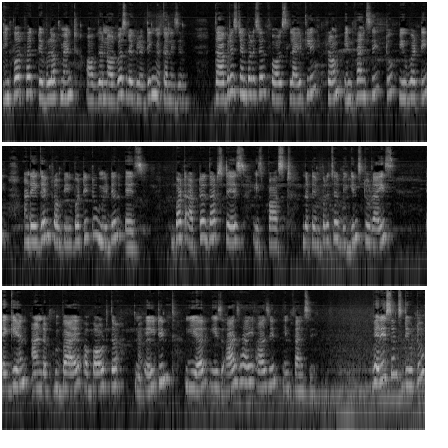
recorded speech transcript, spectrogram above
imperfect development of the nervous regulating mechanism. The average temperature falls slightly from infancy to puberty and again from puberty to middle age. But after that stage is passed, the temperature begins to rise again and by about the 18th year is as high as in infancy. Variations due to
